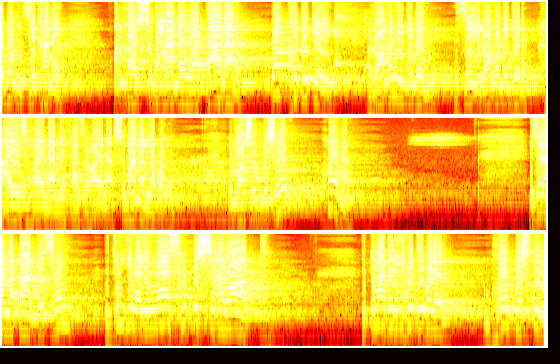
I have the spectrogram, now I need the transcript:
এবং যেখানে আল্লাহ সুবহান ওয়া তাআলার পক্ষ থেকে রমণী দেবেন, যেই রমণীদের হায়েজ হয় না, নেফাজ হয় না। সুবহান আল্লাহ বলেন। কোনো অসুখ বিসুখ হয় না? এছাড়া আল্লাহ পাক বলছেন জুইন আলিল্লাস হুব্বুস শাহাওয়াত যে তোমাদের ইহ জীবনের ভোগ বস্তু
